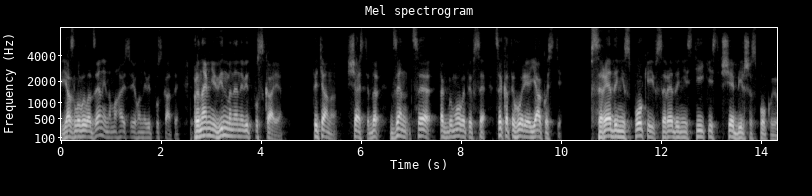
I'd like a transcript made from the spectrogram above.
Я зловила дзен і намагаюся його не відпускати. Принаймні, він мене не відпускає. Тетяно, щастя, дзен це, так би мовити, все. Це категорія якості. Всередині спокій, всередині стійкість, ще більше спокою.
